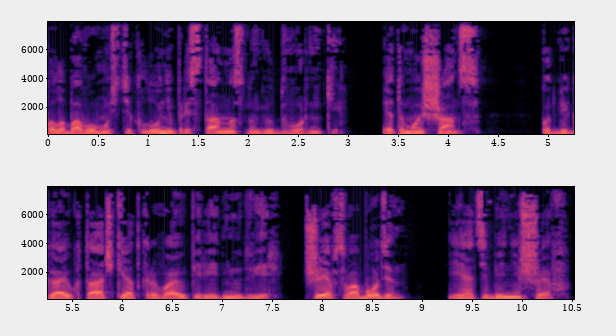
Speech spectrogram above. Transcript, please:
По лобовому стеклу непрестанно снуют дворники. Это мой шанс. Подбегаю к тачке, открываю переднюю дверь. «Шеф, свободен?» «Я тебе не шеф».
